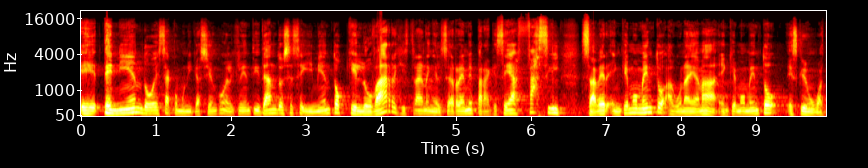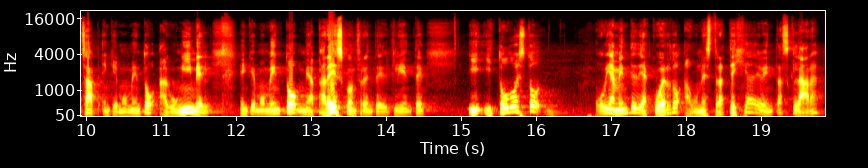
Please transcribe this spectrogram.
eh, teniendo esa comunicación con el cliente y dando ese seguimiento que lo va a registrar en el CRM para que sea fácil saber en qué momento hago una llamada, en qué momento escribo un WhatsApp, en qué momento hago un email, en qué momento me aparezco enfrente del cliente. Y, y todo esto obviamente de acuerdo a una estrategia de ventas clara,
